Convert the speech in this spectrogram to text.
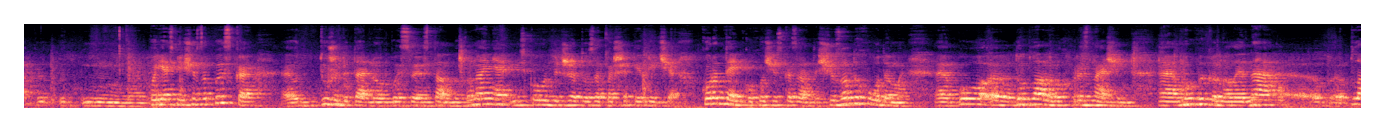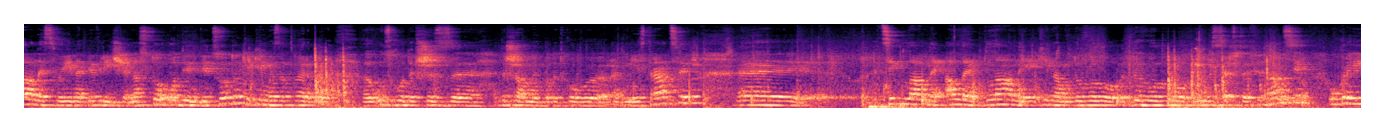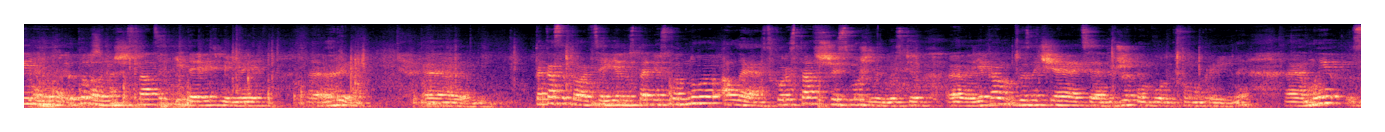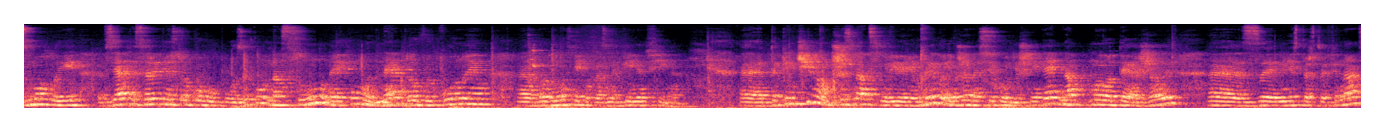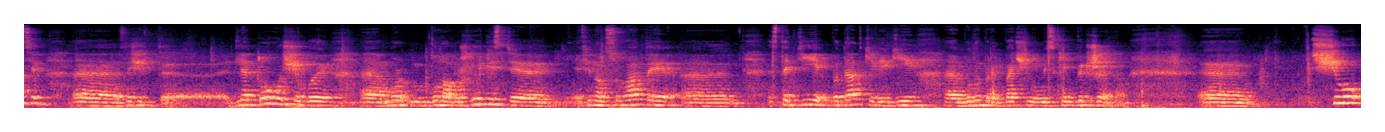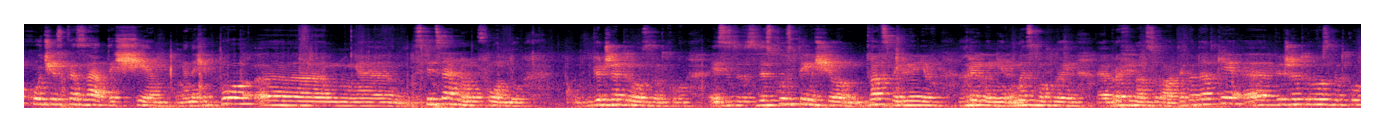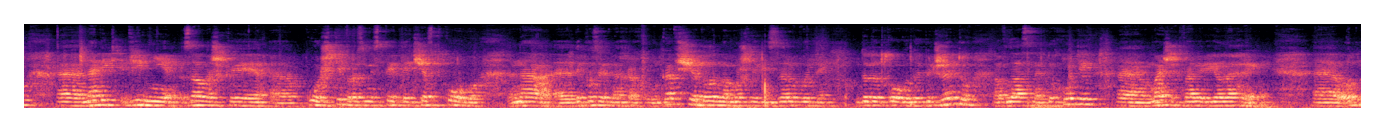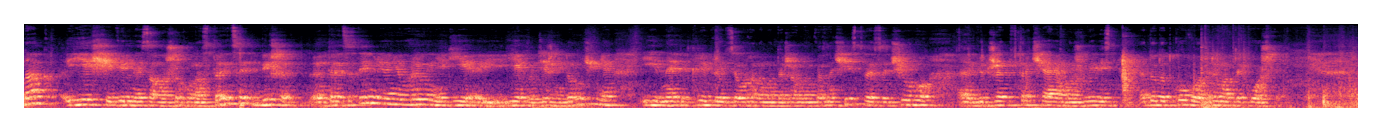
м, пояснююча записка е, дуже детально описує стан виконання міського бюджету за перше півріччя. Коротенько хочу сказати, що за доходами е, по е, до планових призначень е, ми виконали на е, плани свої на півріччя на 101%, які ми затвердили, е, узгодивши з Державною податковою адміністрацією. Е, Ці плани, але плани, які нам довело довело Міністерство фінансів України, виконали на 16,9 мільйонів е, гривень. Е, Така ситуація є достатньо складною, але скориставшись можливістю, е, яка визначається бюджетним кодексом України, е, ми змогли взяти середньострокову позику на суму, на яку ми не довиконуємо е, прогнозні показники Мінфіна. Е, Таким чином, 16 мільйонів гривень вже на сьогоднішній день ми одержали е, з Міністерства фінансів, е, значить, е, для того, щоб е, була можливість е, фінансувати е, статті видатків, які були передбачені міським бюджетом. Що хочу сказати ще, значить, по спеціальному фонду бюджет розвитку в зв'язку з тим, що 20 мільйонів гривень ми змогли е, профінансувати видатки е, бюджету розвитку, е, навіть вільні залишки коштів розмістити частково на депозитних рахунках, що дало нам можливість заробити додатково до бюджету власних доходів майже 2 мільйони гривень. Однак є ще вільний залишок у нас 30, більше е, 30 мільйонів гривень, які є платіжні доручення і не підкріплюються органами державного казначейства, з чого е, бюджет втрачає можливість додатково отримати кошти.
